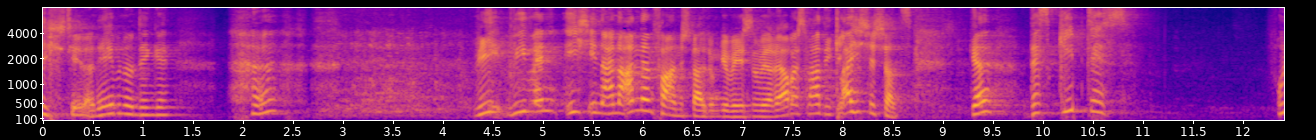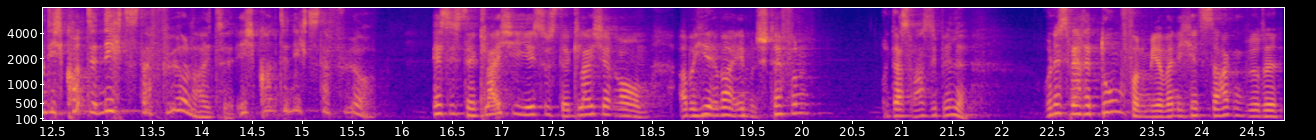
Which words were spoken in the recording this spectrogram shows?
Ich stehe daneben und denke, Hä? Wie, wie wenn ich in einer anderen Veranstaltung gewesen wäre. Aber es war die gleiche Schatz. Gell? Das gibt es. Und ich konnte nichts dafür, Leute. Ich konnte nichts dafür. Es ist der gleiche Jesus, der gleiche Raum. Aber hier war eben Steffen und das war Sibylle. Und es wäre dumm von mir, wenn ich jetzt sagen würde,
